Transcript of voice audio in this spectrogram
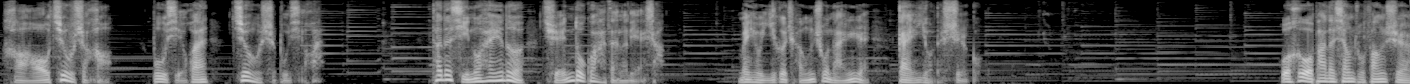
好就是好，不喜欢就是不喜欢。他的喜怒哀乐全都挂在了脸上，没有一个成熟男人该有的世故。我和我爸的相处方式，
